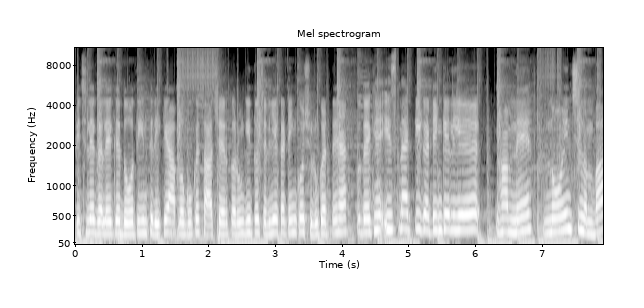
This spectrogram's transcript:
पिछले गले के दो तीन तरीके आप लोगों के साथ शेयर करूँगी। तो चलिए कटिंग को शुरू करते हैं। तो देखें, इस नेक की कटिंग के लिए हमने नौ इंच लंबा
